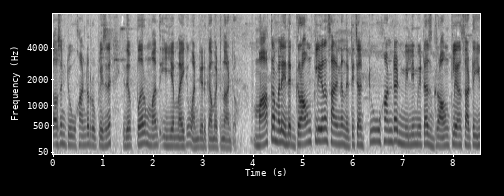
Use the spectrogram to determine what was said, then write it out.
thousand two hundred റുപ്പീസിന് ഇത് പെർ മന്ത് ഇ എം ഐക്ക് വണ്ടി എടുക്കാൻ പറ്റുന്നതാണ് കേട്ടോ. മാത്രമല്ല ഇതിന്റെ ഗ്രൗണ്ട് ക്ലിയറൻസ് ആണ് ഇതിനെ നെട്ടിച്ചാൽ two hundred millimetres ground clearance ആയിട്ട് ഈ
